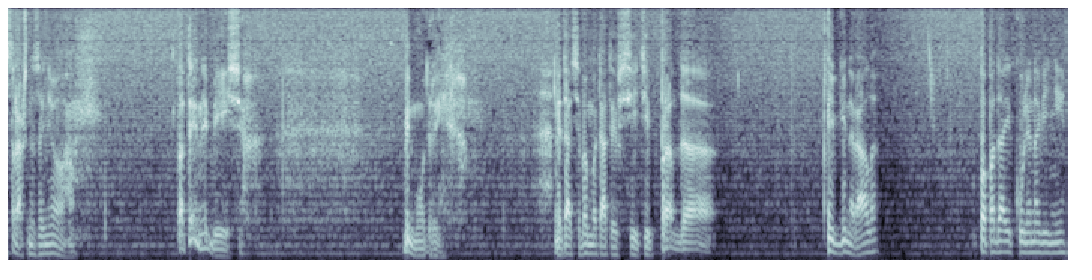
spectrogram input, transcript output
Страшно за нього. Та ти не бійся. Він мудрий. Не дасть себе мотати в сіті. Правда, і в генерала попадає куля на війні.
